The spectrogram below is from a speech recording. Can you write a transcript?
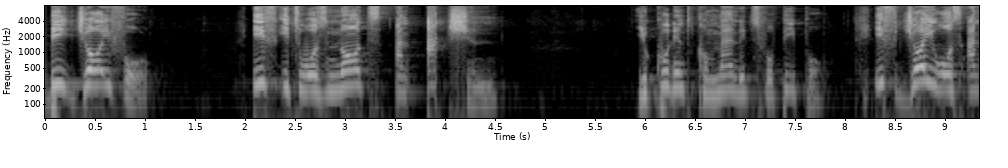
be joyful? If it was not an action, you couldn't command it for people. If joy was an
